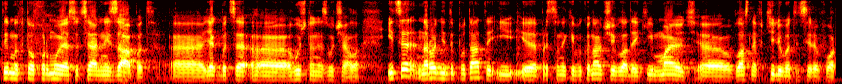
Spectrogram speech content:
тими, хто формує соціальний запит, як би це гучно не звучало. І це народні депутати і представники виконавчої влади, які мають власне втілювати ці реформи.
